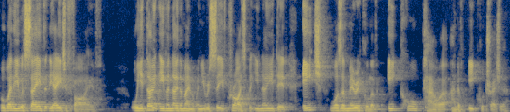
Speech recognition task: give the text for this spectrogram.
or whether you were saved at the age of five, or you don't even know the moment when you received Christ, but you know you did. Each was a miracle of equal power and of equal treasure,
